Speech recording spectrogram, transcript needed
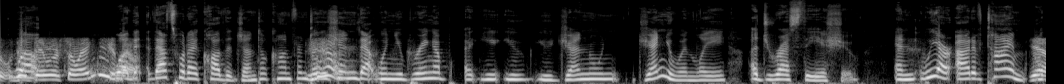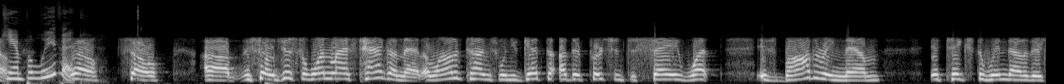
Well- that they were so angry well, about. th- that's what I call the gentle confrontation. That when you bring up, uh, you you you genu- genuinely address the issue. And we are out of time. Yeah. I can't believe it. Well, so um, so just the one last tag on that. A lot of times when you get the other person to say what is bothering them, it takes the wind out of their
